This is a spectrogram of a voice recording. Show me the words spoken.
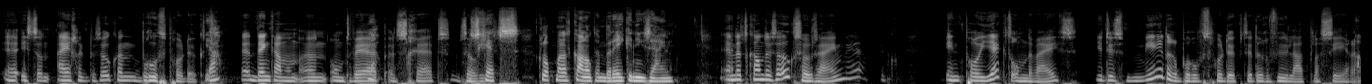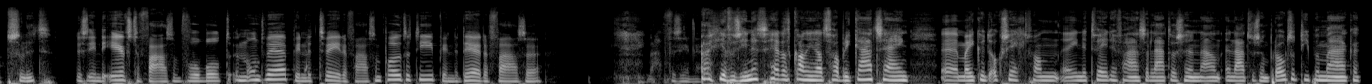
uh, is dan eigenlijk dus ook een beroepsproduct. Ja. Eh, denk aan een, een ontwerp, een schets. Een schets, klopt, maar dat kan ook een berekening zijn. En dat kan dus ook zo zijn. Ja. in projectonderwijs je dus meerdere beroepsproducten de revue laat passeren. Absoluut. Dus in de eerste fase bijvoorbeeld een ontwerp, in de tweede fase een prototype, in de derde fase. Nou, verzinnen. Je verzin het. Hè. Dat kan inderdaad fabrikaat zijn. Uh, maar je kunt ook zeggen van uh, in de tweede fase laten we, ze een, laten we ze een prototype maken.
